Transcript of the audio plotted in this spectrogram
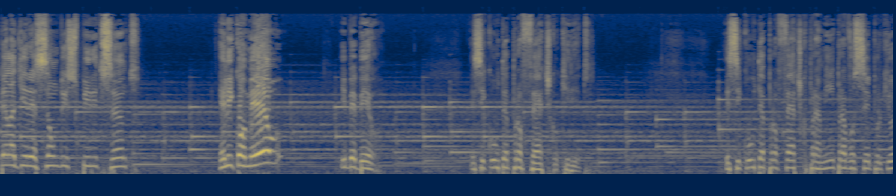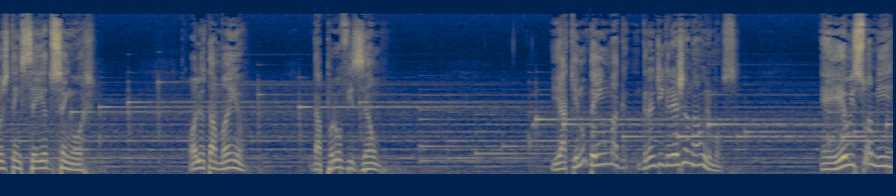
pela direção do Espírito Santo. Ele comeu e bebeu. Esse culto é profético, querido. Esse culto é profético para mim e para você, porque hoje tem ceia do Senhor. Olha o tamanho da provisão. E aqui não tem uma grande igreja, não, irmãos. É eu e sua mãe.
